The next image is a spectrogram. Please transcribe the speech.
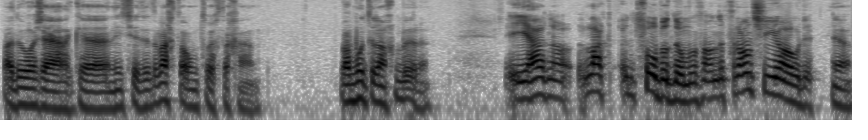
waardoor ze eigenlijk eh, niet zitten te wachten om terug te gaan. Wat moet er dan gebeuren? Ja, nou, laat ik een voorbeeld noemen van de Franse Joden. Ja.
